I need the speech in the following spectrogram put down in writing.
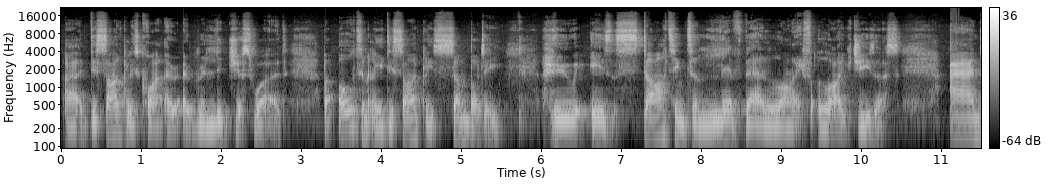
Uh, disciple is quite a, a religious word, but ultimately, a disciple is somebody who is starting to live their life like Jesus. And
